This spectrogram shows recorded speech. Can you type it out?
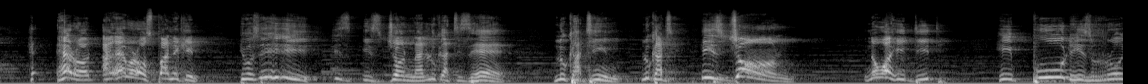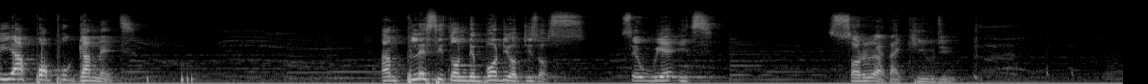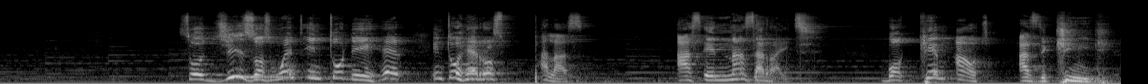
Herod, and Herod was panicking. He was, hey, this is John. Now look at his hair. Look at him. Look at he's John. You know what he did? He pulled his royal purple garment and placed it on the body of Jesus. Say, wear it. Sorry that I killed you. so Jesus went into the into Herod's palace as a Nazarite, but came out as the king.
